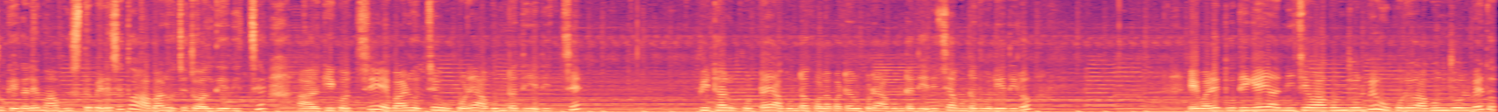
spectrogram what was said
শুকিয়ে গেলে মা বুঝতে পেরেছে, তো আবার হচ্ছে জল দিয়ে দিচ্ছে, আর কি করছে, এবার হচ্ছে উপরে আগুনটা দিয়ে দিচ্ছে। পিঠার উপরটায় আগুনটা কলা পাটার উপরে আগুনটা দিয়ে দিচ্ছে, আগুনটা ধরিয়ে দিল। এবারে দুদিকেই আর নিচেও আগুন জ্বলবে, উপরেও আগুন জ্বলবে, তো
